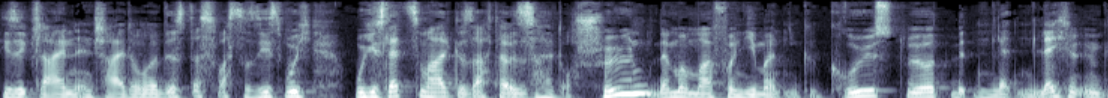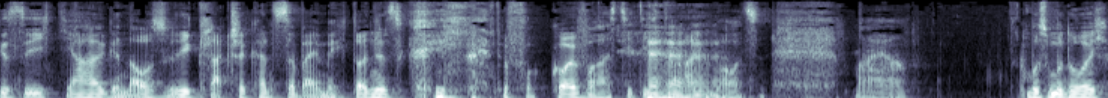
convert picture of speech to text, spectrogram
diese kleinen Entscheidungen. Das, das, was du siehst, wo ich, wo ich das letzte Mal halt gesagt habe, es ist halt auch schön, wenn man mal von jemandem gegrüßt wird, mit einem netten Lächeln im Gesicht. Ja, genauso die Klatsche kannst du bei McDonalds kriegen, wenn du Verkäufer hast, die dich da anmauzen. Naja muss man durch,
